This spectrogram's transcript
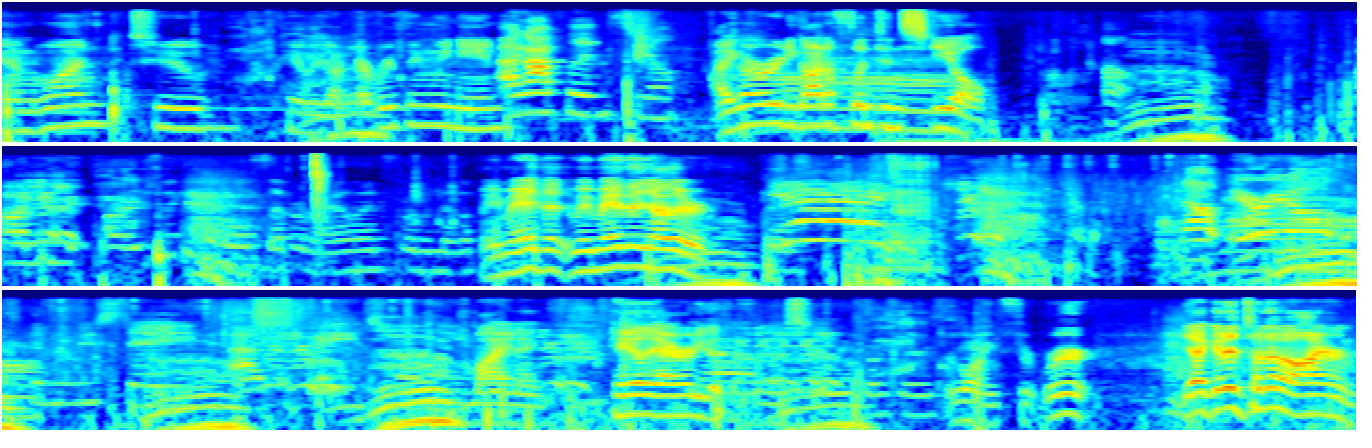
And one, two, okay, we got everything we need. I got flint and steel. I already got a flint and steel. Oh, you are you just making a little separate island for the nether? We made the, we made the nether. Yay! Now Ariel is gonna be staying at the base. with me. Mining. Haley, I already got the flint and steel. We're going through, we're, yeah, get a ton of iron.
